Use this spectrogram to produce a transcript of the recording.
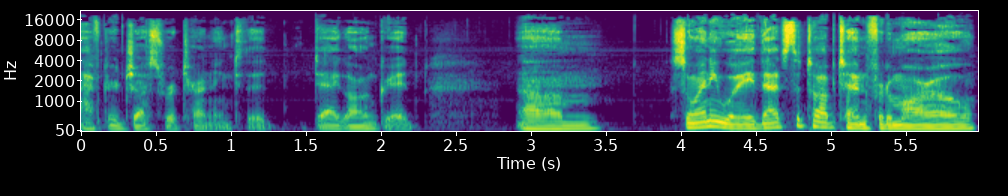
after just returning to the daggone grid. Um, so anyway, that's the top 10 for tomorrow.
